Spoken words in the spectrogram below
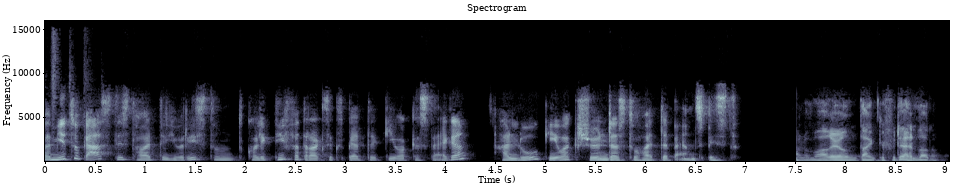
Bei mir zu Gast ist heute Jurist und Kollektivvertragsexperte Georg Gasteiger. Hallo Georg, schön, dass du heute bei uns bist. Hallo Marion, danke für die Einladung.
